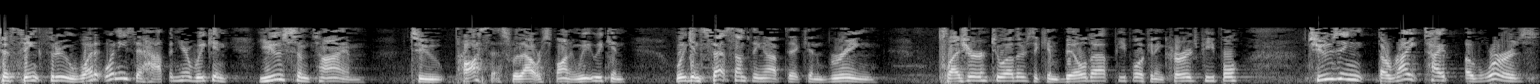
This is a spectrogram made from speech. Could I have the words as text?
to think through what, what needs to happen here, we can use some time to process without responding. We, we can, we can set something up that can bring pleasure to others. It can build up people. It can encourage people. Choosing the right type of words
